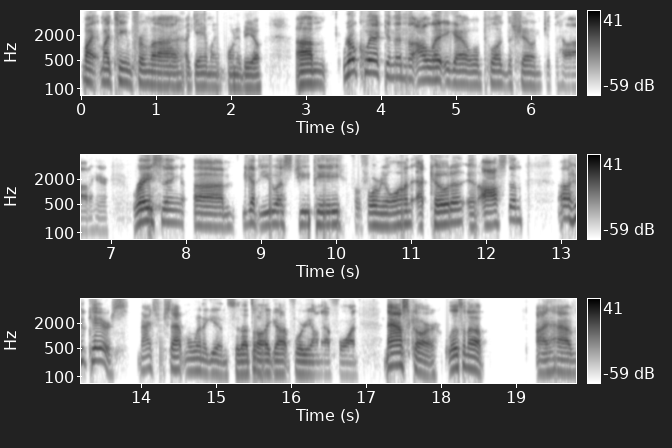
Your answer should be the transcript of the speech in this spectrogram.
my my team from uh, a gambling point of view. Um, real quick, and then I'll let you go. We'll plug the show and get the hell out of here. Racing, um, you got the USGP for Formula One at COTA in Austin. Uh, who cares? Max Verstappen will win again. So that's all I got for you on F1. NASCAR, listen up. I have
